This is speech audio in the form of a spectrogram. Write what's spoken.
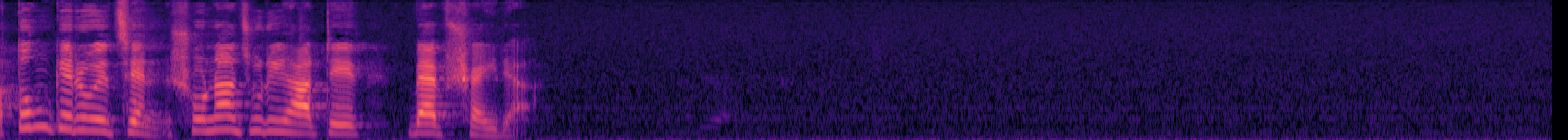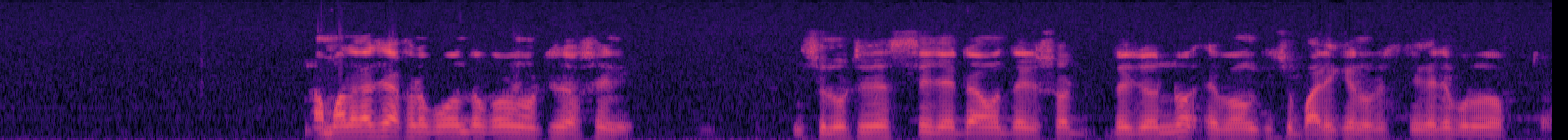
আতঙ্কে রয়েছেন সোনাঝুরি হাটের ব্যবসায়ীরা। আমাদের কাছে এখনও পর্যন্ত কোনো নোটিশ আসেনি। কিছু নোটিশ এসেছে যেটা আমাদের রিসোর্টদের জন্য এবং কিছু বাড়িকে নোটিশ দিয়ে গেছে বন দপ্তর।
